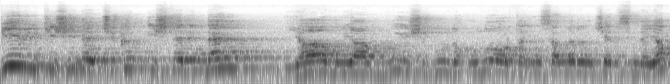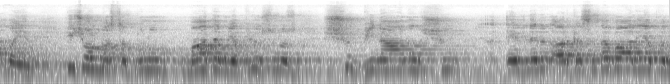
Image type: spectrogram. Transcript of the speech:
Bir kişi de çıkıp işlerinden yahu ya bu işi burada ulu orta insanların içerisinde yapmayın. Hiç olmazsa bunu madem yapıyorsunuz şu binanın şu evlerin arkasında bağlı yapın.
